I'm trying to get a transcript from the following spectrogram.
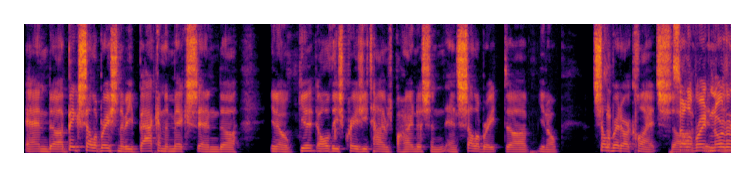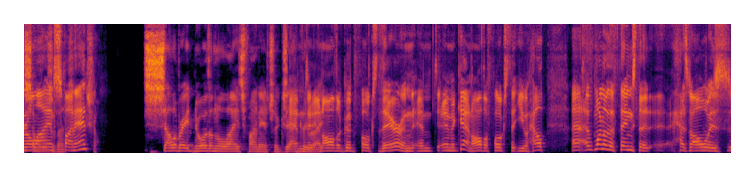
and a uh, big celebration to be back in the mix and uh, you know get all these crazy times behind us and and celebrate uh, you know celebrate our clients. Uh, celebrate in, Northern in Alliance Financial celebrate Northern Alliance Financial. Exactly and, right. and all the good folks there, and and and again, all the folks that you help. Uh, one of the things that has always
